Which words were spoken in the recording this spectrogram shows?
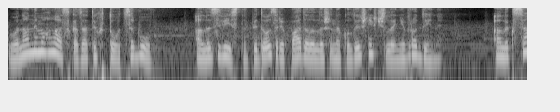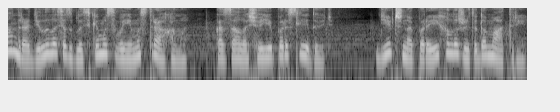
Вона не могла сказати, хто це був, Але, звісно, підозри падали лише на колишніх членів родини. Олександра ділилася з близькими своїми страхами, казала, що її переслідують. Дівчина переїхала жити до матері,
